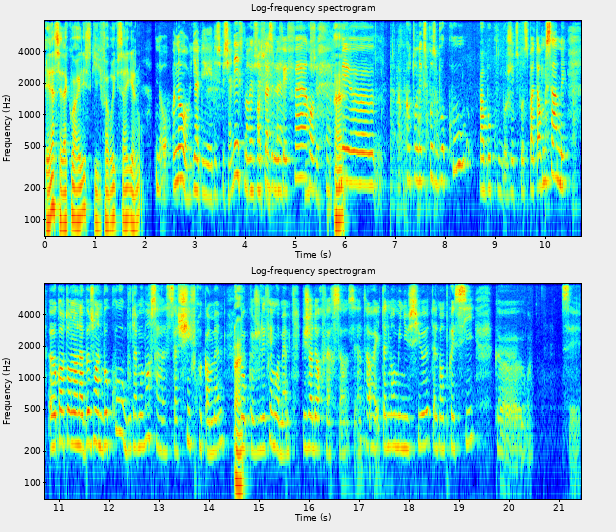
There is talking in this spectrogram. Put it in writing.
Et là, c'est l'aquarelliste qui fabrique ça également. Non, non, il y a des, des spécialistes. Moi, je Marie-Françoise sais le fait faire. Moi. Mais euh, quand on expose beaucoup, pas beaucoup, moi j'expose pas tant que ça, mais euh, quand on en a besoin de beaucoup, au bout d'un moment, ça, ça chiffre quand même. Donc je l'ai fait moi-même. Puis j'adore faire ça. C'est un travail tellement minutieux, tellement précis que c'est-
